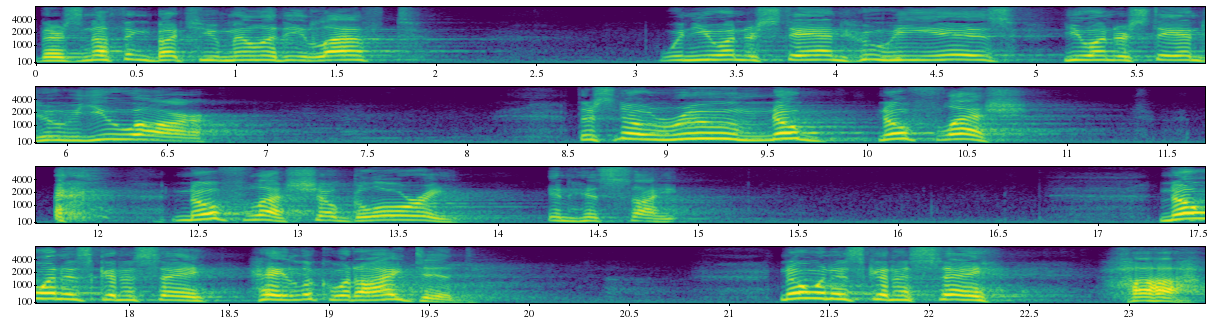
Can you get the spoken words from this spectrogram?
there's nothing but humility left. When you understand who He is, you understand who you are. There's no room, no, no flesh. no flesh shall glory in His sight. No one is going to say, hey, look what I did. No one is going to say, ha,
